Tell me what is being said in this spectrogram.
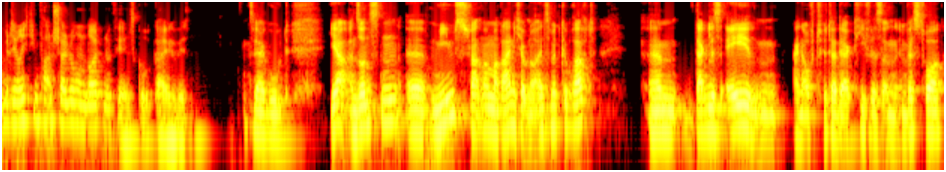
mit den richtigen Veranstaltungen und Leuten empfehlen, ist gut, geil gewesen. Sehr gut. Ja, ansonsten äh, Memes, starten wir mal rein. Ich habe nur eins mitgebracht. Ähm, Douglas A., einer auf Twitter, der aktiv ist, ein Investor,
